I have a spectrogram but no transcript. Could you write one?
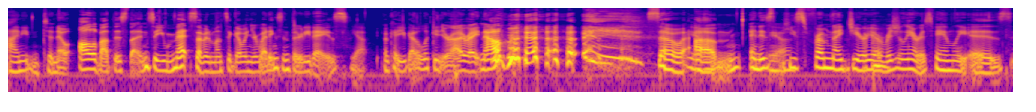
I need to know all about this then. So you met seven months ago and your wedding's in 30 days. Yeah. Okay, you got to look in your eye right now. so, Yeah. um, and is Yeah. he's from Nigeria originally, or his family is?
